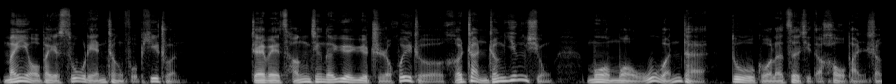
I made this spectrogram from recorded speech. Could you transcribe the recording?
没有被苏联政府批准。这位曾经的越狱指挥者和战争英雄，默默无闻地度过了自己的后半生。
